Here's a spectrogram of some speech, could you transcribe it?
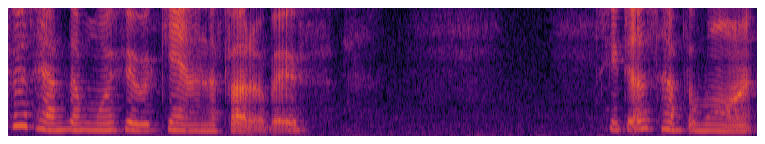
could have them woohoo again in the photo booth. He does have the want.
